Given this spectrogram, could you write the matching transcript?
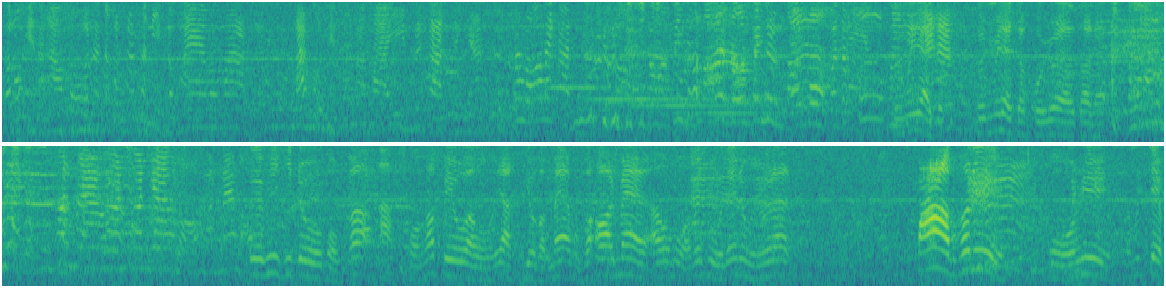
แล้วเราเห็นอาโฟนอาจจะค่อนข้างสนิทกับแม่มากๆเลยล่าสุดเห็นมาไลฟ์ด้วยกันอย่างเงี้ยทะเลาะอะไรกันโดนไปทะเลาะโดนไปหนึ่งโบกไปตะปูคือไม่อยากจะ คือไม่อยากจะคุยด้วยแล้วตอนเนี้ยทำไมวันวันยาวเหรอวันแม่เหรอคือพี่คิดดูผมก็อะผมก็ฟิลอะผมอยากอยู่กับแม่ ผมก็อ้อนแม่เอาหัวไปถูได้ดูนู่นนั่นป้าบเขาดิโหพี่แล้วมันเจ็บ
